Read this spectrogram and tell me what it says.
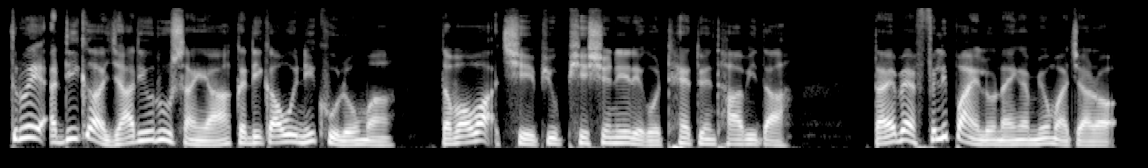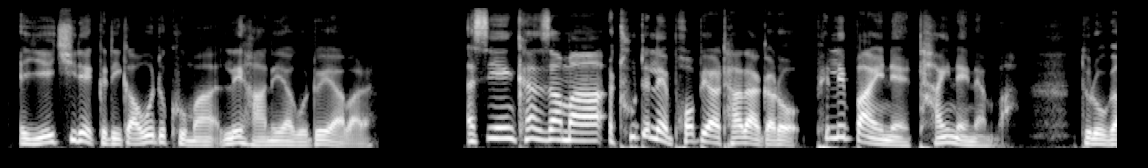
သူတို့ရဲ့အဓိကယာဒီဥရုဆိုင်ရာကတိကဝိနိခုလုံးမှာတဘာဝအခြေပြုဖြည့်ရှင်းလေးတွေကိုထည့်သွင်းထားပြီးသားဒါပေမဲ့ဖိလစ်ပိုင်လိုနိုင်ငံမျိုးမှာကျတော့အရေးကြီးတဲ့ကတိကဝိတစ်ခုမှလက်ဟာနေရကိုတွေ့ရပါတယ်အစီရင်ခံစာမှာအထူးတလဲဖော်ပြထားတာကတော့ဖိလစ်ပိုင်နဲ့ထိုင်းနိုင်ငံပါသူတို့က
